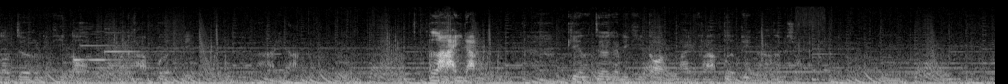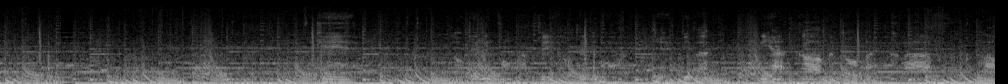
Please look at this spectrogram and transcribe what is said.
เราเจอกันอีกทีตอนนะครับเปิดปิด ลายดังโอเคเราเจอกันอีกทีตอนไมค์ครับเปิดปิดนะครับท่านผู้ชมโอเคเราเทสหนึ่งสองสามสี่เราเทสหนึ่งสองโอเคปิดแล้วนี่ฮะก็เป็นตัวไมค์ครับของเรา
